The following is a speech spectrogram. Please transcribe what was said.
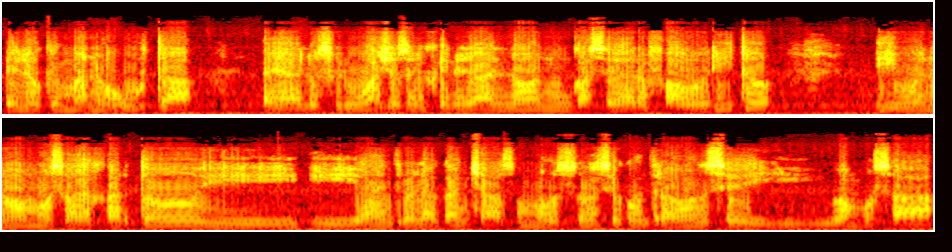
es lo que más nos gusta eh, a los uruguayos en general, ¿no? Nunca ser favorito y bueno, vamos a dejar todo y, y, adentro de la cancha somos 11 contra 11 y vamos a,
